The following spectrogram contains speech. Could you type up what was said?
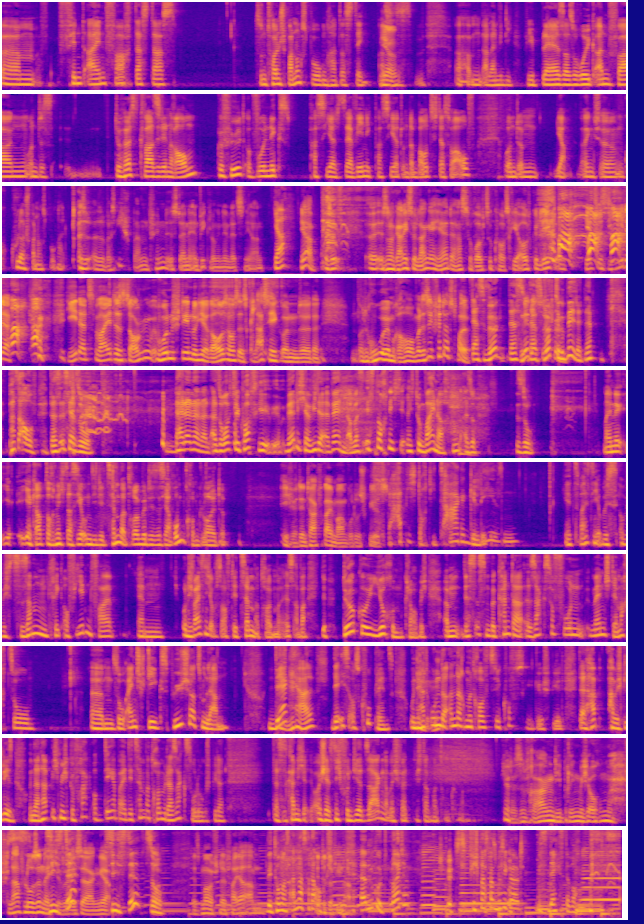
ähm, finde einfach, dass das so einen tollen Spannungsbogen hat, das Ding. Also Ja. das ähm, allein wie die wie Bläser so ruhig anfangen und es, du hörst quasi den Raum gefühlt, obwohl nichts passiert, sehr wenig passiert und dann baut sich das so auf und ähm, ja, eigentlich äh, ein cooler Spannungsbogen halt. Also, also, was ich spannend finde, ist deine Entwicklung in den letzten Jahren. Ja, Ja, also äh, ist noch gar nicht so lange her, da hast du Rolf Zukowski aufgelegt und jetzt ist jeder, jeder zweite Songwunsch, den du hier raushaust, ist Klassik und, äh, und Ruhe im Raum. Und das, ich finde das toll. das wirkt, das, Nee, das, das wirkt so gebildet, ne? Pass auf, das ist ja so. Nein, nein, nein, nein. Also Rolf Zilkowski werde ich ja wieder erwähnen, aber es ist noch nicht Richtung Weihnachten. Also so. Meine, ihr, ihr glaubt doch nicht, dass ihr um die Dezemberträume dieses Jahr rumkommt, Leute. Ich werde den Tag frei machen, wo du spielst. Da habe ich doch die Tage gelesen. Jetzt weiß nicht, ob ich es ob ich's zusammenkriege. Auf jeden Fall. Ähm, und ich weiß nicht, ob es auf Dezemberträume ist, aber Dirko Juchem, glaube ich. Ähm, das ist ein bekannter Saxophon-Mensch, der macht so, ähm, so Einstiegsbücher zum Lernen. Der Kerl, der ist aus Koblenz und der hat unter anderem mit Rolf Zilkowski gespielt. Da habe hab ich gelesen. Und dann habe ich mich gefragt, ob der bei Dezemberträume der Sax-Solo gespielt hat. Das kann ich euch jetzt nicht fundiert sagen, aber ich werde mich da mal drum kümmern. Ja, das sind Fragen, die bringen mich auch um schlaflose Nächte, Siehste? würde ich sagen. Ja. Siehste? So. Jetzt machen wir schnell Feierabend. Mit Thomas Anders hat er auch gespielt. Ähm, gut, Leute, Tschüss. viel Spaß beim Musik. Bis nächste Woche.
